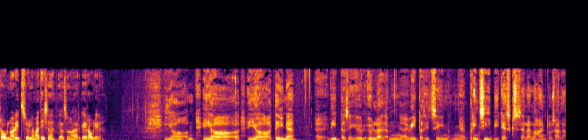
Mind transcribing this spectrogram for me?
Raul Narits, Ülle Madise ja sõna järgi Raulile. ja, ja, ja teine viitas, Ülle, viitasid siin printsiibikesksele lahendusele.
